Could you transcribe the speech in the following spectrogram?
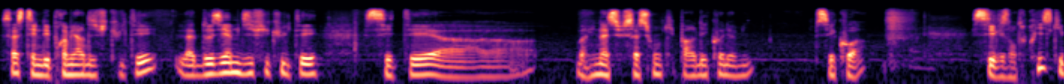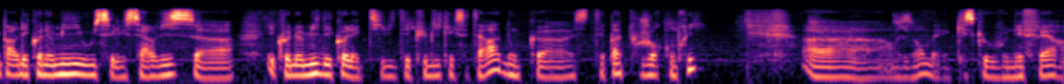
ça, c'était une des premières difficultés. La deuxième difficulté, c'était euh, bah, une association qui parle d'économie. C'est quoi? C'est les entreprises qui parlent d'économie ou c'est les services euh, économie des collectivités publiques, etc. Donc euh, ce n'était pas toujours compris. Euh, en disant ben, qu'est-ce que vous venez faire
